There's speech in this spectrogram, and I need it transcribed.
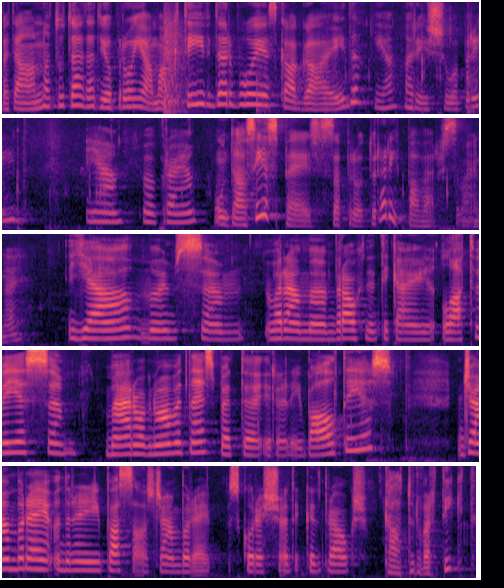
Bet Anna, tu tātad joprojām aktīvi darbojies, kā gaida, ja, arī šobrīd. Jā, joprojām. Un tās iespējas, es saprotu, tur arī pavērs, vai ne? Jā, mums um, varam uh, braukt ne tikai Latvijas um, mēroga nometnēs, bet uh, ir arī Baltijas džamburē un arī pasaules džamburē, uz kuras šodien, kad braukšu. Kā tur var tikt?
